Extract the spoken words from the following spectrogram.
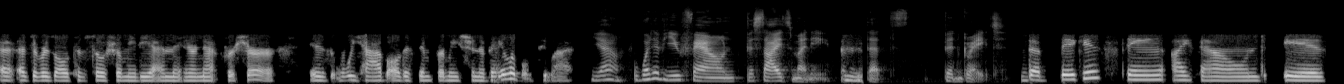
uh, as a result of social media and the internet for sure is we have all this information available to us. Yeah. What have you found besides money mm-hmm. that's been great? The biggest thing I found is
